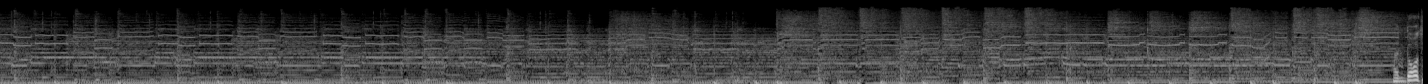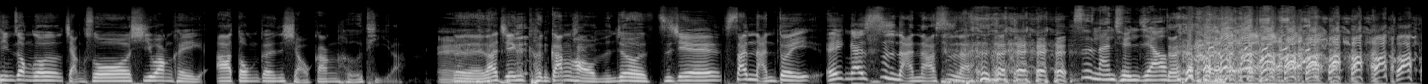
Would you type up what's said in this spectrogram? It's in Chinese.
很多听众都讲说，希望可以阿东跟小刚合体啦。哎。对对，那今天很刚好，我们就直接三男对，哎，应该四男呐，四男。四男全交，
